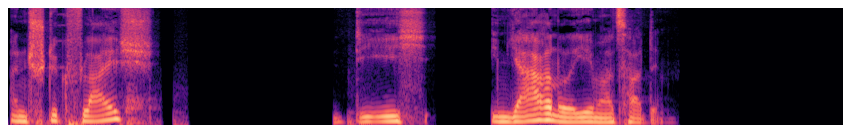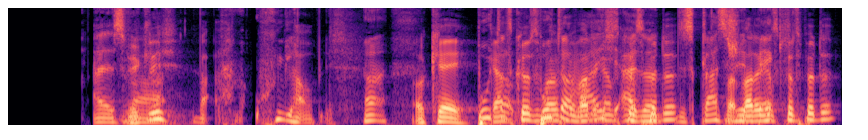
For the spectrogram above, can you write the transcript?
ein Stück Fleisch, die ich in Jahren oder jemals hatte. Also Wirklich? War, war unglaublich. Okay, Butter, ganz kurz, warte, warte butterweich, ganz kurz also bitte. das klassische Warte ganz Bäck- kurz bitte.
